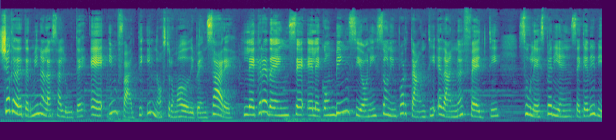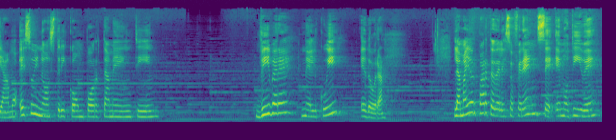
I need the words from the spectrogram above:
Ciò che determina la salute è infatti il nostro modo di pensare. Le credenze e le convinzioni sono importanti ed hanno effetti sulle esperienze che viviamo e sui nostri comportamenti. Vivere nel qui ed ora. La maggior parte delle sofferenze emotive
